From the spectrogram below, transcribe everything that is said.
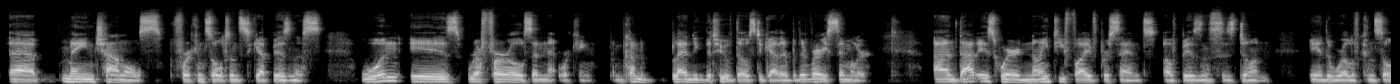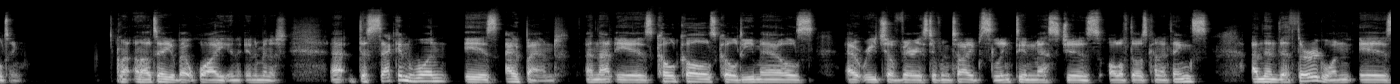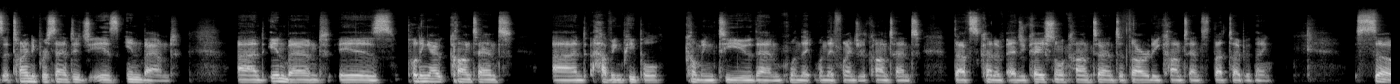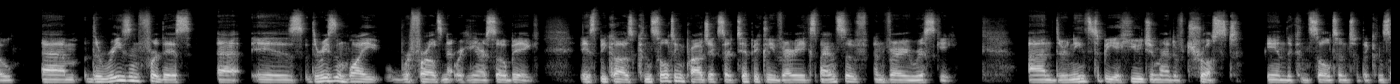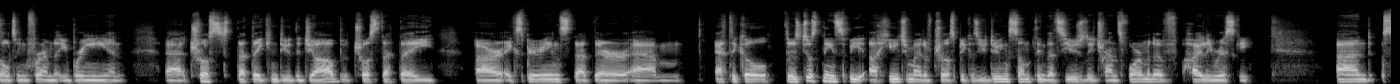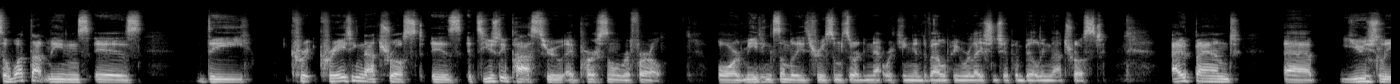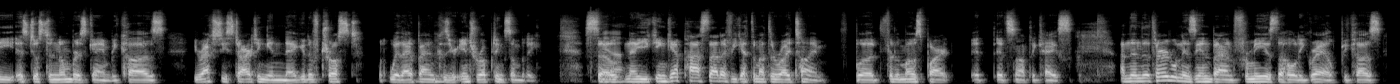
uh, main channels for consultants to get business. One is referrals and networking. I'm kind of blending the two of those together, but they're very similar. And that is where 95% of business is done in the world of consulting. And I'll tell you about why in, in a minute. Uh, the second one is outbound, and that is cold calls, cold emails, outreach of various different types, LinkedIn messages, all of those kind of things. And then the third one is a tiny percentage is inbound. And inbound is putting out content and having people coming to you then when they when they find your content. That's kind of educational content, authority content, that type of thing. So um, the reason for this uh, is the reason why referrals networking are so big is because consulting projects are typically very expensive and very risky. And there needs to be a huge amount of trust in the consultant or the consulting firm that you're bringing in. Uh, trust that they can do the job. Trust that they are experienced. That they're um, ethical. There's just needs to be a huge amount of trust because you're doing something that's usually transformative, highly risky. And so what that means is the cre- creating that trust is it's usually passed through a personal referral or meeting somebody through some sort of networking and developing relationship and building that trust. Outbound uh, usually is just a numbers game because you're actually starting in negative trust with outbound because you're interrupting somebody. So yeah. now you can get past that if you get them at the right time, but for the most part, it, it's not the case. And then the third one is inbound. For me, is the holy grail because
